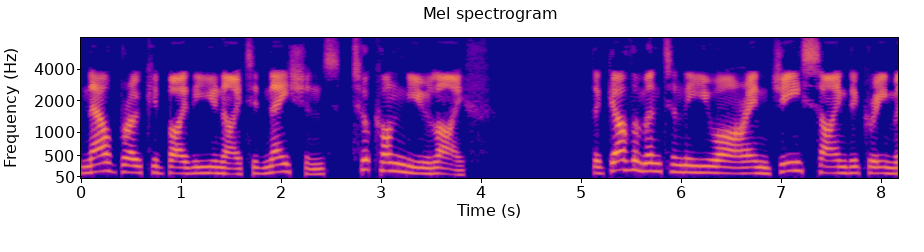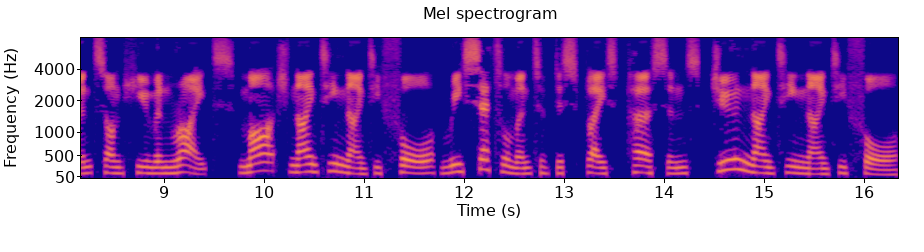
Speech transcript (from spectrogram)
now brokered by the United Nations, took on new life. The government and the URNG signed agreements on human rights March 1994, resettlement of displaced persons June 1994,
